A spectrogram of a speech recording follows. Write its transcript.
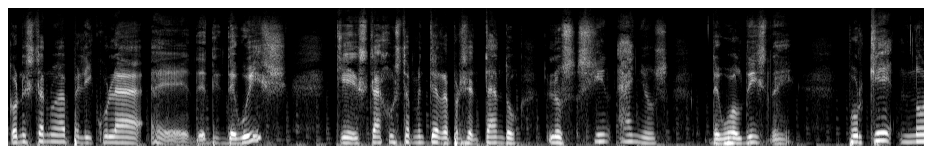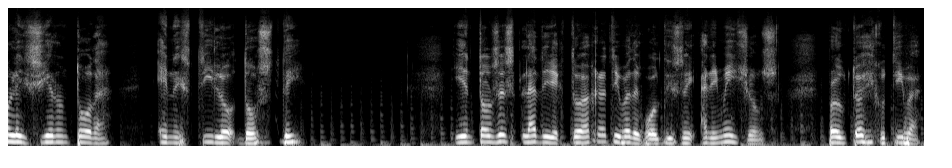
con esta nueva película eh, de, The Wish que está justamente representando los 100 años de Walt Disney. ¿Por qué no la hicieron toda en estilo 2D? Y entonces la directora creativa de Walt Disney Animations, productora ejecutiva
